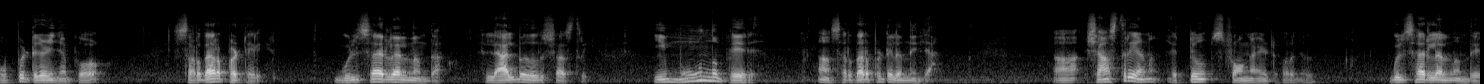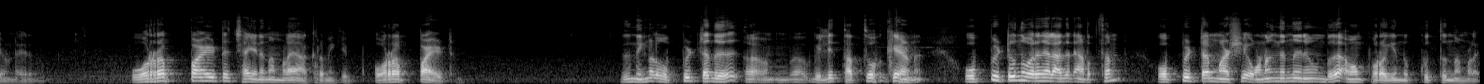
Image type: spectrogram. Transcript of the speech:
ഒപ്പിട്ട് കഴിഞ്ഞപ്പോൾ സർദാർ പട്ടേൽ ഗുൽസാരിലാൽ നന്ദ ലാൽ ബഹദൂർ ശാസ്ത്രി ഈ മൂന്ന് പേര് ആ സർദാർ പട്ടേൽ എന്നില്ല. ശാസ്ത്രിയാണ് ഏറ്റവും സ്ട്രോങ് ആയിട്ട് പറഞ്ഞത്. ഗുൽസാരിലാൽ നന്ദയുണ്ടായിരുന്നു ഉറപ്പായിട്ട് ചൈന നമ്മളെ ആക്രമിക്കും. ഉറപ്പായിട്ട്. ഇത് നിങ്ങൾ ഒപ്പിട്ടത് വലിയ തത്വമൊക്കെയാണ്. ഒപ്പിട്ടു എന്ന് പറഞ്ഞാൽ അതിനർത്ഥം ഒപ്പിട്ട മഷി ഉണങ്ങുന്നതിന് മുമ്പ് അവൻ പുറകിൽ നിന്ന് കുത്തും നമ്മളെ.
